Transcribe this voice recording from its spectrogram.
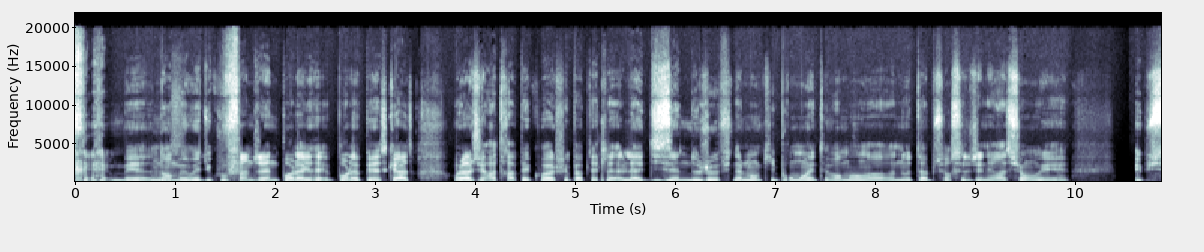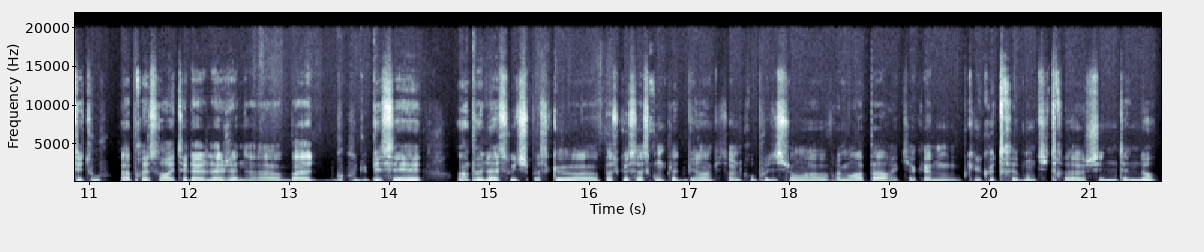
mais euh, non, mais oui, du coup fin de gen pour la pour la PS4. Voilà, j'ai rattrapé quoi, je sais pas, peut-être la, la dizaine de jeux finalement qui pour moi étaient vraiment notables sur cette génération et et puis c'est tout. Après, ça aurait été la, gêne, euh, bah, beaucoup du PC, un peu de la Switch parce que, euh, parce que ça se complète bien, qu'ils ont une proposition euh, vraiment à part et qu'il y a quand même quelques très bons titres chez Nintendo.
